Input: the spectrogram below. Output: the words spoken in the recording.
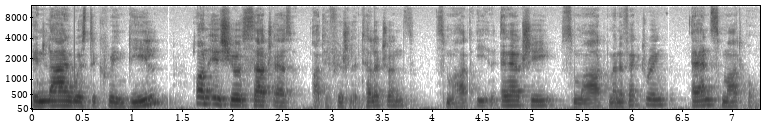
in line with the Green Deal on issues such as artificial intelligence, smart energy, smart manufacturing and smart home.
